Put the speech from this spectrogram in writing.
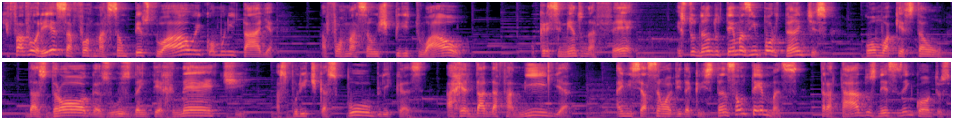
que favoreça a formação pessoal e comunitária a formação espiritual, o crescimento na fé, estudando temas importantes como a questão das drogas, o uso da internet, as políticas públicas, a realidade da família, a iniciação à vida cristã são temas tratados nesses encontros.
